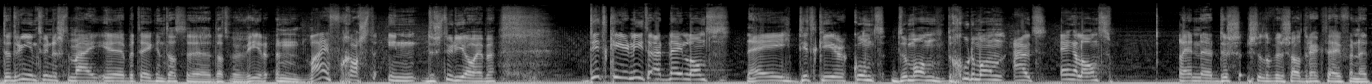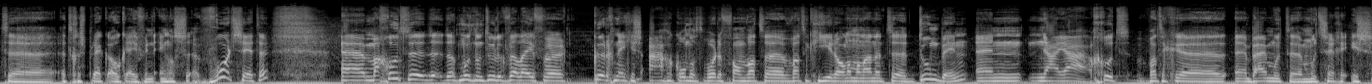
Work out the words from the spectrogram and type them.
de 23 mei betekent dat, dat we weer een live gast in de studio hebben. Dit keer niet uit Nederland. Nee, dit keer komt de man, de goede man uit Engeland. En eh, dus zullen we zo direct even het, eh, het gesprek ook even in Engels eh, voortzetten. Maar goed, dat moet natuurlijk wel even keurig netjes aangekondigd worden... van wat, wat ik hier allemaal aan het doen ben. En nou ja, goed, wat ik erbij moet, moet zeggen is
